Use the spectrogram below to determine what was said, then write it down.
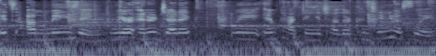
It's amazing. We are energetically impacting each other continuously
